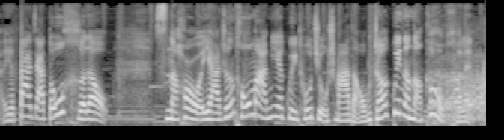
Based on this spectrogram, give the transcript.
哎呀，大家都喝到是那好，哎呀，人头马面，鬼头酒是嘛的，我这贵能能可好喝了。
